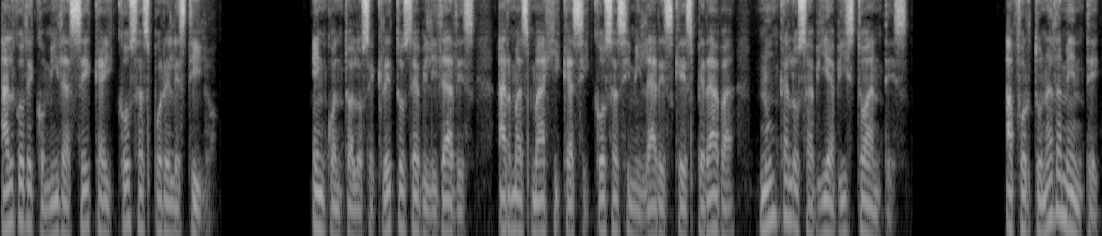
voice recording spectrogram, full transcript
algo de comida seca y cosas por el estilo. En cuanto a los secretos de habilidades, armas mágicas y cosas similares que esperaba, nunca los había visto antes. Afortunadamente,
